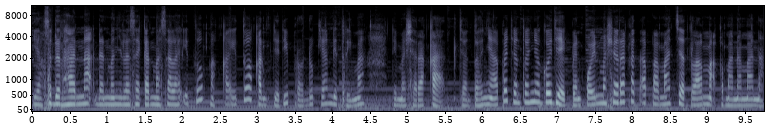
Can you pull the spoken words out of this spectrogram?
yang sederhana dan menyelesaikan masalah itu, maka itu akan menjadi produk yang diterima di masyarakat. Contohnya apa? Contohnya Gojek. Pain point masyarakat apa? Macet, lama ke mana-mana.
